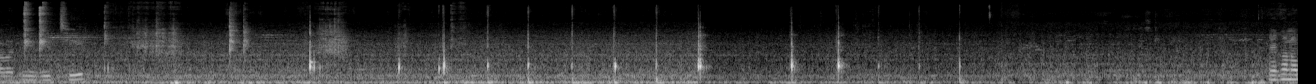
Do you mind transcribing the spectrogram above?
আবার দিয়ে দিচ্ছি। এখনও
